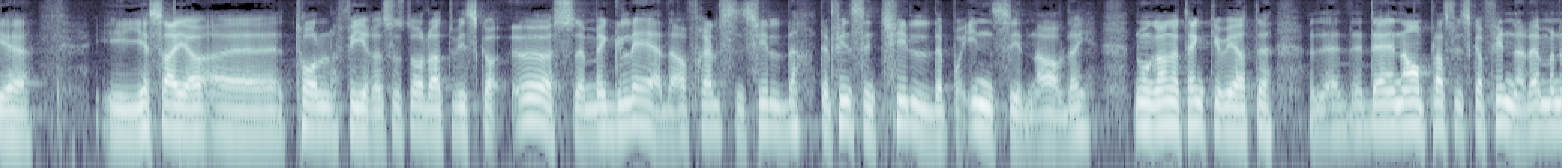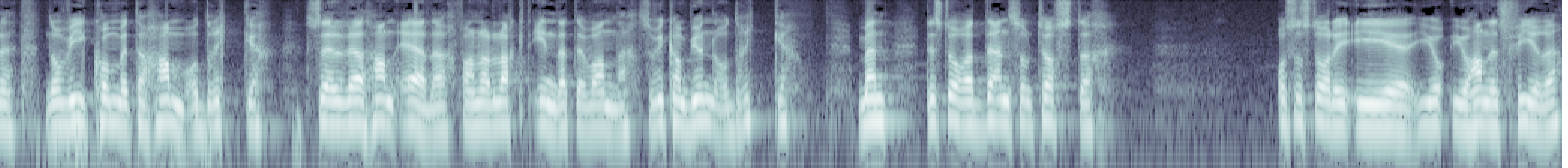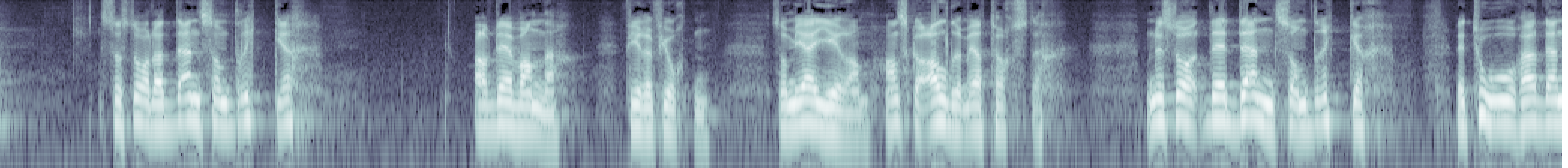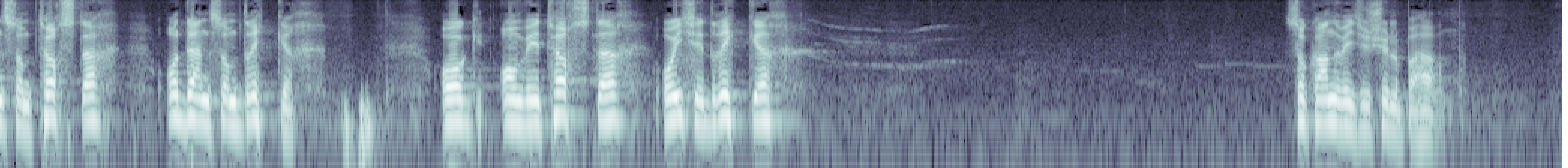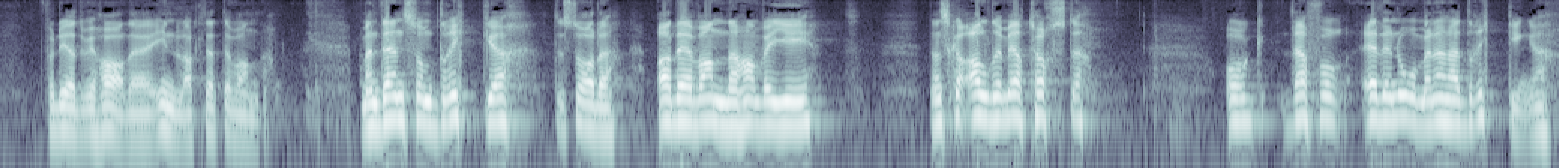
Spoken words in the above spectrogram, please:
i Jesaja uh, 12,4 så står det at vi skal øse med glede av frelsens kilde. Det fins en kilde på innsiden av deg. Noen ganger tenker vi at det, det, det er en annen plass vi skal finne det, men når vi kommer til ham og drikker, så er det det at han er der, for han har lagt inn dette vannet. Så vi kan begynne å drikke. Men det står at 'den som tørster' Og så står det i eh, Johannes 4 så står det at 'den som drikker av det vannet', 4.14, som jeg gir ham, han skal aldri mer tørste. Men det står det er den som drikker. Det er to ord her. Den som tørster, og den som drikker. Og om vi tørster og ikke drikker, så kan vi ikke skylde på Herren. Fordi at vi har det innlagt, dette vannet. Men den som drikker, det står det, av det vannet han vil gi, den skal aldri mer tørste. Og Derfor er det noe med denne drikkingen.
